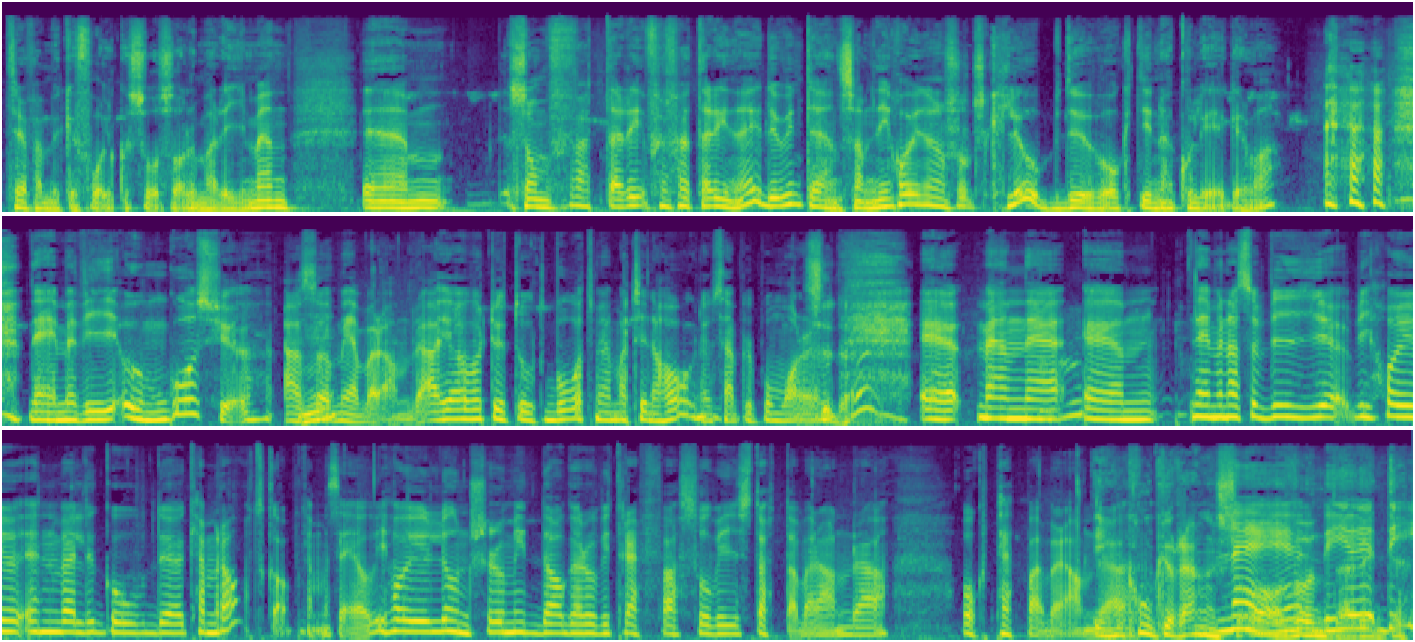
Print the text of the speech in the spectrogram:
träffar mycket folk och så sa du Marie. Men ehm, som författare, författarinna är du inte ensam. Ni har ju någon sorts klubb du och dina kollegor va? Nej, men vi umgås ju alltså, Mm. med varandra. Jag har varit ute och åkt båt med Martina Haag nu till exempel på morgonen. Eh, men, eh, eh, nej, men alltså, vi, vi har ju en väldigt god eh, kamratskap kan man säga. Och vi har ju luncher och middagar och vi träffas och vi stöttar varandra. Och peppar varandra. Ingen konkurrens Nej, och det, inte. det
